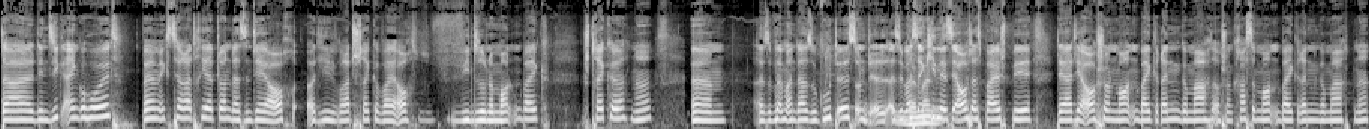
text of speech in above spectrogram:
da den Sieg eingeholt beim Xterra Triathlon. Da sind ja auch, die Radstrecke war ja auch wie so eine Mountainbike-Strecke, ne? Ähm, also wenn man da so gut ist und äh, Sebastian Kienle ist ja auch das Beispiel, der hat ja auch schon Mountainbike-Rennen gemacht, auch schon krasse Mountainbike-Rennen gemacht, ne?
